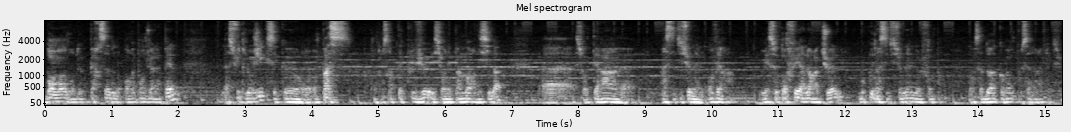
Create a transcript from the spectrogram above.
bon nombre de personnes ont répondu à l'appel. La suite logique, c'est qu'on passe, quand on sera peut-être plus vieux et si on n'est pas mort d'ici là, euh, sur le terrain euh, institutionnel, on verra. Mais ce qu'on fait à l'heure actuelle, beaucoup d'institutionnels ne le font pas. Donc ça doit quand même pousser à la réflexion.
